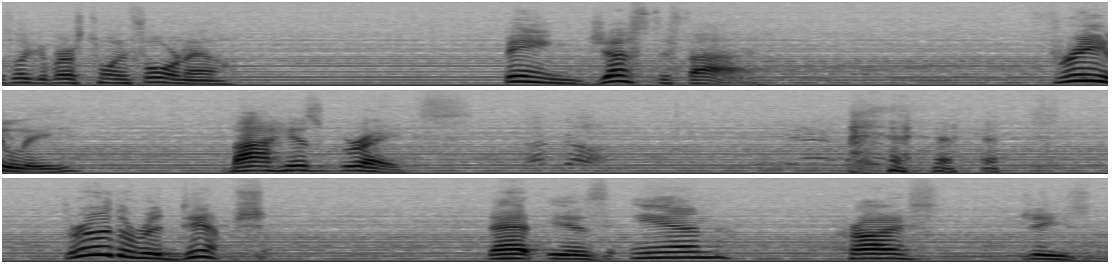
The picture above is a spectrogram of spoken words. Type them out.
Let's look at verse 24 now. Being justified freely by his grace through the redemption that is in Christ Jesus.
